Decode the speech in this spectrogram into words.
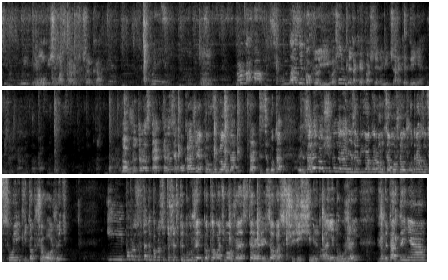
czy mój... Nie mówi się matka, rodzicielka. Nie. Mój... Mm. Mama, a, Ładnie pokroiłaś. Ja lubię takie właśnie, Emilcia, takie dynie. Dobrze, teraz tak, teraz ja pokażę jak to wygląda w praktyce, bo ta y, zalewa już się generalnie zrobiła gorąca, można już od razu w słoiki to przełożyć i po prostu wtedy po prostu troszeczkę dłużej gotować może sterylizować z 30 minut, ale nie dłużej, żeby ta dynia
